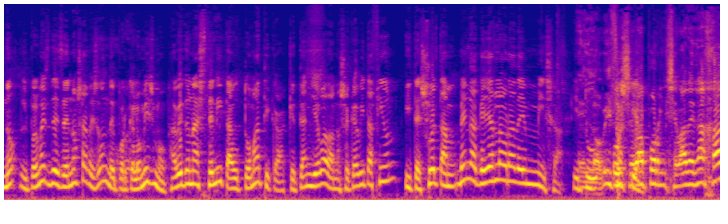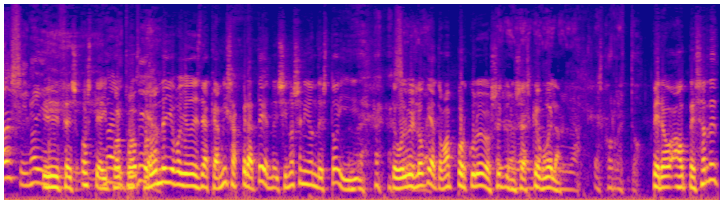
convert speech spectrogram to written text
No, el problema es desde no sabes dónde, porque lo mismo, ha habido una escenita automática que te han llevado a no sé qué habitación y te sueltan, venga, que ya es la hora de misa. Y el tú, novicio se hostia. va, por, se va de najas y no hay. Y dices, hostia, ¿y no por, dónde llego yo desde aquí a misa? Espérate, no- si no sé ni dónde estoy, y te vuelves loco y a tomar por culo los secos, no es que vuela. Es, verdad, es correcto. Pero a pesar de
